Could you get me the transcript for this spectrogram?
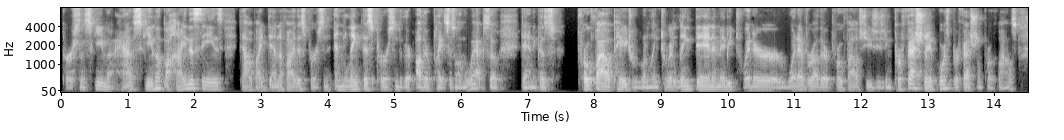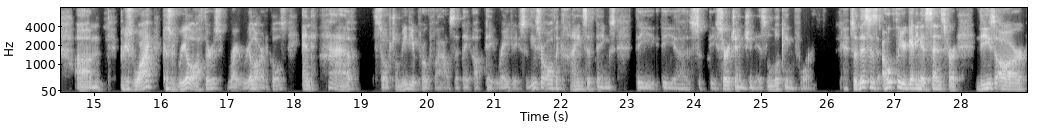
person schema. Have schema behind the scenes to help identify this person and link this person to their other places on the web. So Danica's profile page would want to link to her LinkedIn and maybe Twitter or whatever other profile she's using professionally, of course, professional profiles. Um, because why? Because real authors write real articles and have social media profiles that they update regularly. So these are all the kinds of things the the uh, the search engine is looking for. So this is hopefully you're getting a sense for these are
